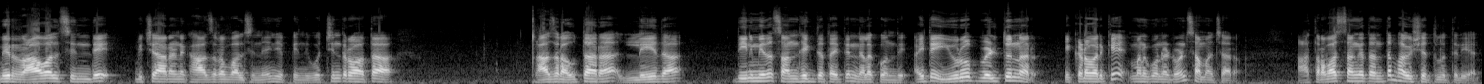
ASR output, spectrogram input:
మీరు రావాల్సిందే విచారణకు హాజరవ్వాల్సిందే అని చెప్పింది. వచ్చిన తర్వాత హాజరవుతారా లేదా? దీని మీద సందిగ్ధత అయితే నెలకొంది. అయితే యూరోప్ వెళ్తున్నారు. ఇక్కడ వరకే మనకు ఉన్నటువంటి సమాచారం. ఆ తర్వాత సంగతి అంతా భవిష్యత్తులో తెలియాలి.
